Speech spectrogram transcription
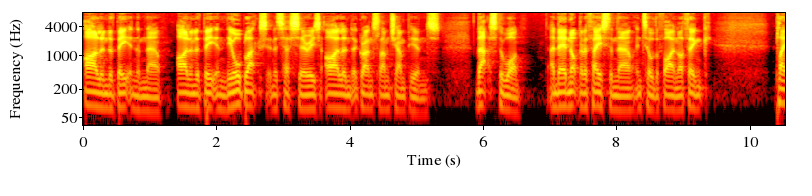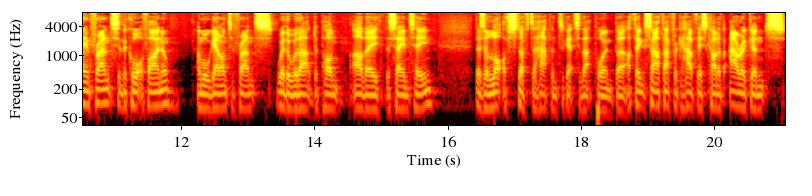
Ireland have beaten them now. Ireland have beaten the All Blacks in the Test series. Ireland are Grand Slam champions. That's the one. And they're not going to face them now until the final. I think playing France in the quarter final, and we'll get on to France with or without Dupont. Are they the same team? There's a lot of stuff to happen to get to that point. But I think South Africa have this kind of arrogance,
